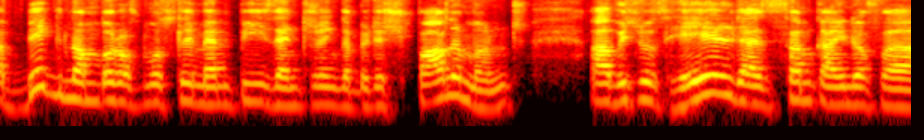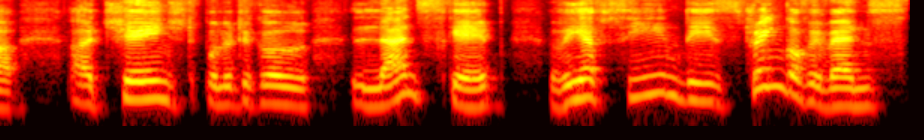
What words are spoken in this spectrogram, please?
a big number of Muslim MPs entering the British Parliament, uh, which was hailed as some kind of a, a changed political landscape. We have seen these string of events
